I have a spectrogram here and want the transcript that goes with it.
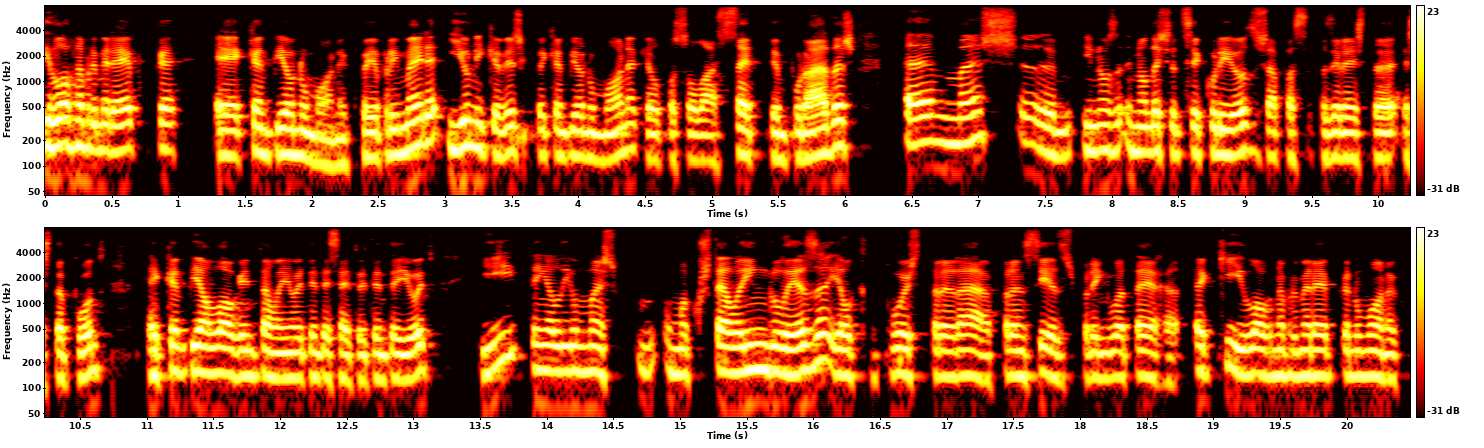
e logo na primeira época é campeão no Mónaco. Foi a primeira e única vez que foi campeão no Mónaco, ele passou lá sete temporadas, uh, mas, uh, e não, não deixa de ser curioso, já para fazer esta, esta ponte, é campeão logo então em 87, 88 e tem ali umas, uma costela inglesa, ele que depois trará franceses para a Inglaterra aqui logo na primeira época no Mónaco,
